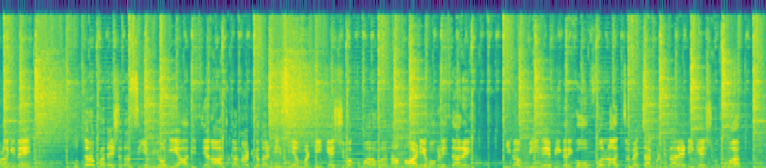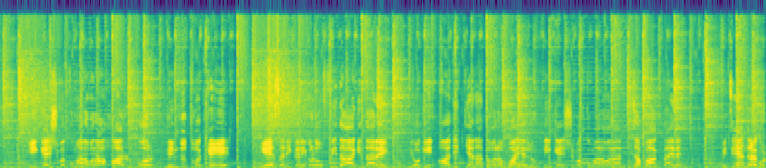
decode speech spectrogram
ಮೊಳಗಿದೆ. ಉತ್ತರ ಪ್ರದೇಶದ ಸಿಎಂ ಯೋಗಿ ಆದಿತ್ಯನಾಥ್, ಕರ್ನಾಟಕದ ಡಿಸಿಎಂ ಡಿಕೆ ಶಿವಕುಮಾರ್ ಅವರನ್ನ ಹಾಡಿ ಹೊಗಳಿದ್ದಾರೆ. ಈಗ ಬಿಜೆಪಿಗರಿಗೂ ಫುಲ್ ಅಚ್ಚುಮೆಚ್ಚಾಗ್ಬಿಟ್ಟಿದ್ದಾರೆ ಡಿಕೆ ಶಿವಕುಮಾರ್. ಡಿಕೆ ಶಿವಕುಮಾರ್ ಅವರ ಹಾರ್ಡ್ ಕೋರ್ ಹಿಂದುತ್ವಕ್ಕೆ ಕೇಸರಿ ಕರಿಗಳು ಫಿದಾ ಆಗಿದ್ದಾರೆ. ಯೋಗಿ ಆದಿತ್ಯನಾಥ್ ಅವರ ಬಾಯಲ್ಲೂ ಡಿಕೆ ಶಿವಕುಮಾರ್ ಅವರ ಜಪ ಆಗ್ತಾ ಇದೆ. ವಿಜಯೇಂದ್ರ ಹಾಗೂ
